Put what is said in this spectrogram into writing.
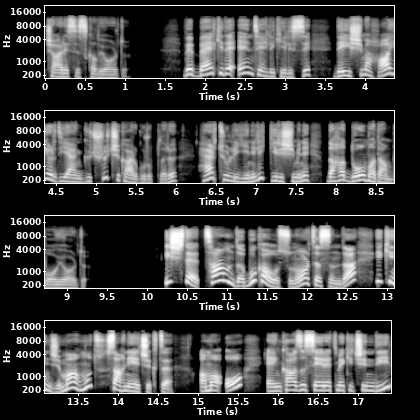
çaresiz kalıyordu. Ve belki de en tehlikelisi değişime hayır diyen güçlü çıkar grupları her türlü yenilik girişimini daha doğmadan boğuyordu. İşte tam da bu kaosun ortasında 2. Mahmut sahneye çıktı. Ama o enkazı seyretmek için değil,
